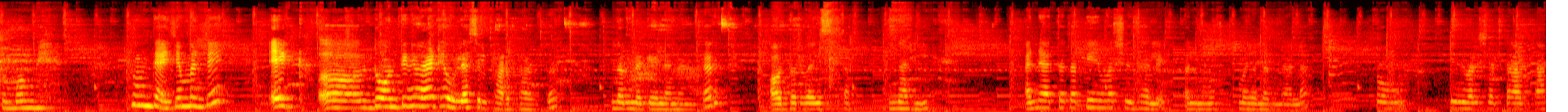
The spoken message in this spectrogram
सो मग मी ठेवून द्यायचे. म्हणजे एक दोन तीन वेळा ठेवले असेल फार फार तर. लग्न केल्यानंतर. अदरवाईज नाही. आणि आता तर तीन वर्ष झाले ऑलमोस्ट माझ्या लग्नाला. सो तीन वर्षात तर आता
